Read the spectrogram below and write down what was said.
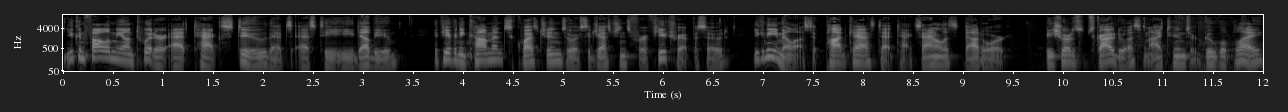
You can follow me on Twitter at TaxStew, that's S T E W. If you have any comments, questions, or suggestions for a future episode, you can email us at podcast at taxanalyst.org. Be sure to subscribe to us on iTunes or Google Play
